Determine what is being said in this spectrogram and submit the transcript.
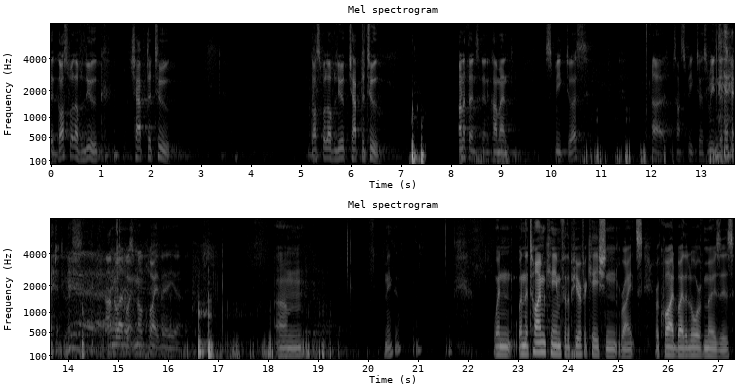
the Gospel of Luke, chapter 2. Gospel of Luke, chapter 2. Jonathan's going to come and speak to us. Uh, not speak to us, read the scripture to us. I'm not, quite, not quite there yet. Um, Mika? When, when the time came for the purification rites required by the law of Moses,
